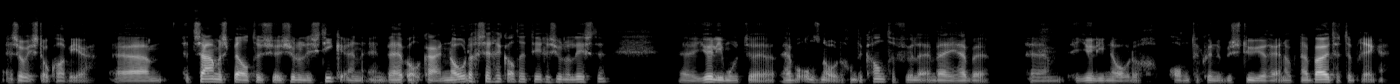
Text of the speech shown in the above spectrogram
En zo is het ook alweer. Um, het samenspel tussen journalistiek en, en we hebben elkaar nodig, zeg ik altijd tegen journalisten. Uh, jullie moeten, hebben ons nodig om de krant te vullen en wij hebben um, jullie nodig om te kunnen besturen en ook naar buiten te brengen.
